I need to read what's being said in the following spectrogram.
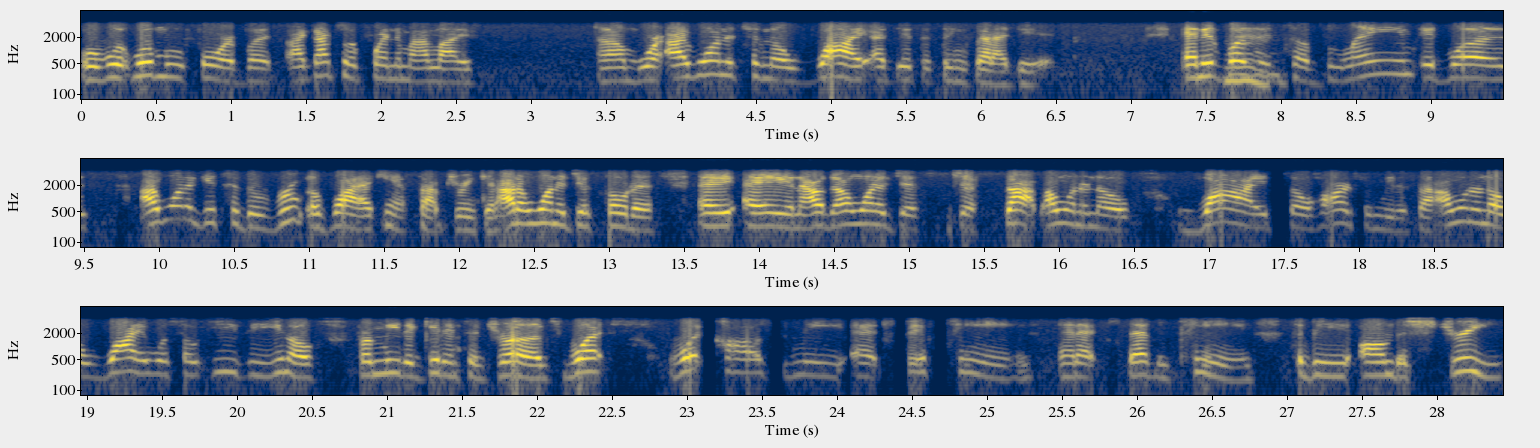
well we'll, we'll move forward, but I got to a point in my life um where I wanted to know why I did the things that I did. And it wasn't to blame, it was I want to get to the root of why I can't stop drinking. I don't want to just go to AA and I don't want to just just stop. I want to know why it's so hard for me to stop. I want to know why it was so easy, you know, for me to get into drugs. What what caused me at 15 and at 17 to be on the streets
